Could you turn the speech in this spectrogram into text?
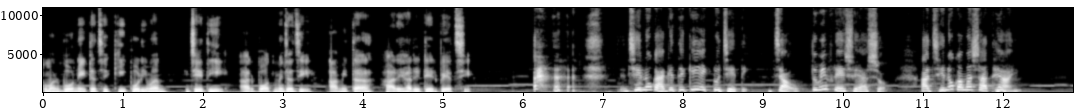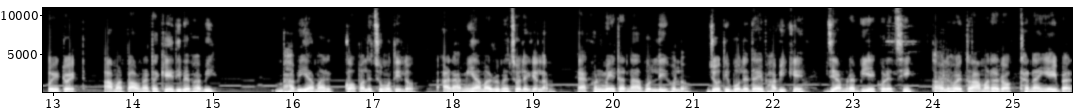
তোমার বোন এইটা যে কি পরিমাণ জেদি আর বদমেজাজি আমি তা হাড়ে হাড়ে টের পেয়েছি। ঝিনুক আগে থেকে একটু জেদি। যাও তুমি ফ্রেশ হয়ে আসো। আর ঝিনুক আমার সাথে আয়। ওয়েট ওয়েট আমার পাওনাটা কে দিবে ভাবি? ভাবি আমার কপালে চুমু দিল, আর আমি আমার রুমে চলে গেলাম। এখন মেয়েটা না বললেই হলো। যদি বলে দেয় ভাবিকে যে আমরা বিয়ে করেছি, তাহলে হয়তো আমার আর রক্ষা নাই এইবার।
